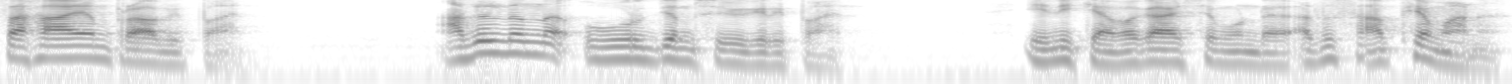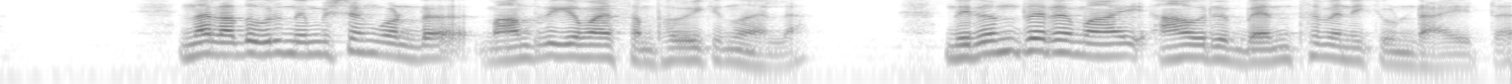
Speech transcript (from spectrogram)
സഹായം പ്രാപിപ്പാൻ അതിൽ നിന്ന് ഊർജം സ്വീകരിപ്പാൻ എനിക്ക് അവകാശമുണ്ട്. അത് സാധ്യമാണ്. എന്നാൽ അത് ഒരു നിമിഷം കൊണ്ട് മാന്ത്രികമായി സംഭവിക്കുന്നതല്ല. നിരന്തരമായി ആ ഒരു ബന്ധം എനിക്കുണ്ടായിട്ട്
